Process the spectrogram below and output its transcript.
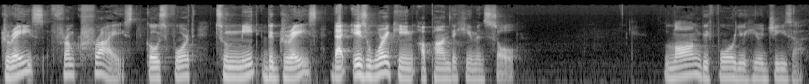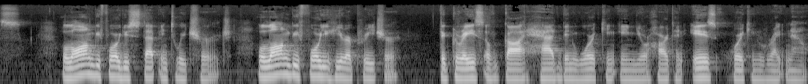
grace from Christ goes forth to meet the grace that is working upon the human soul. Long before you hear Jesus, long before you step into a church, long before you hear a preacher, the grace of God had been working in your heart and is working right now.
